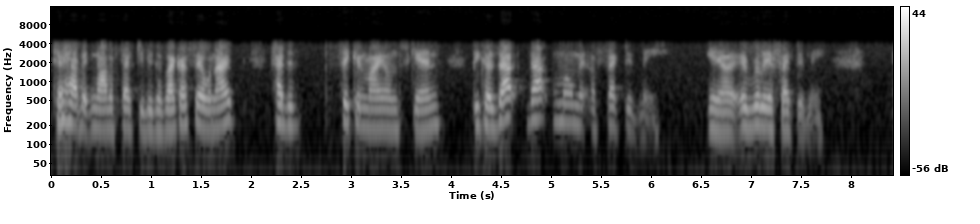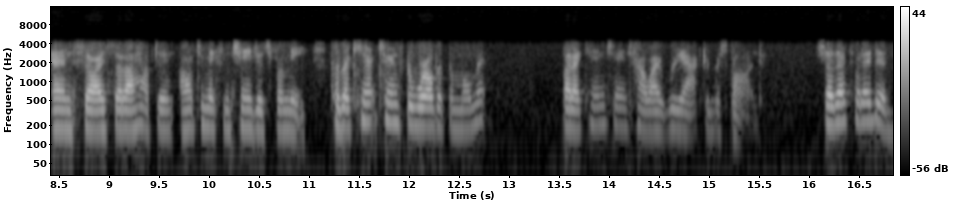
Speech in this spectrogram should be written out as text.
to have it not affect you because like I said when I had to thicken my own skin because that that moment affected me you know, it really affected me. And so I said I have to I have to make some changes for me because I can't change the world at the moment, but I can change how I react and respond. So that's what I did.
